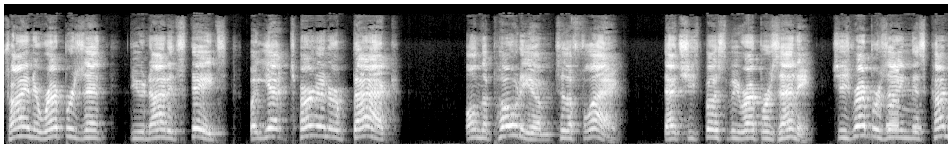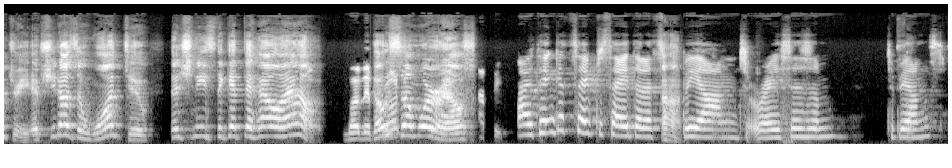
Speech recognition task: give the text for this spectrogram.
trying to represent the United States, but yet turning her back on the podium to the flag that she's supposed to be representing. She's representing this country. If she doesn't want to, then she needs to get the hell out. Go somewhere else. I think it's safe to say that it's Uh-huh. beyond racism, to be honest.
